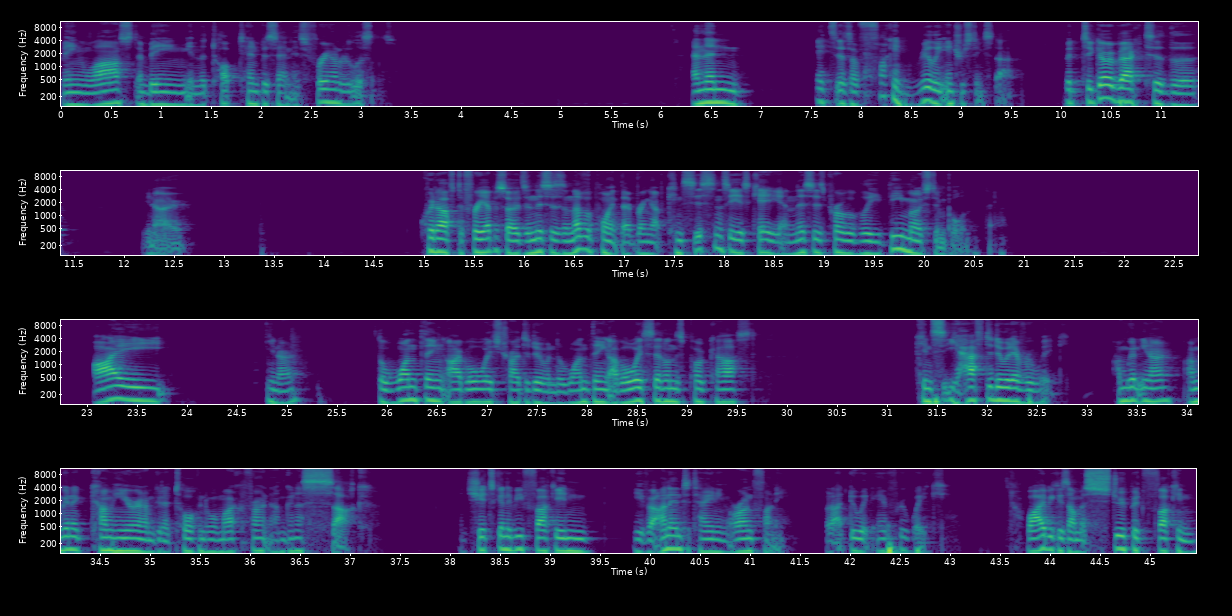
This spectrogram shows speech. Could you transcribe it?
being last and being in the top 10% is 300 listens. And then it's, it's a fucking really interesting stat. But to go back to the, you know, quit after three episodes, and this is another point they bring up consistency is key, and this is probably the most important thing. I, you know, the one thing I've always tried to do, and the one thing I've always said on this podcast cons- you have to do it every week. I'm gonna, you know, I'm gonna come here and I'm gonna talk into a microphone and I'm gonna suck, and shit's gonna be fucking either unentertaining or unfunny. But I do it every week. Why? Because I'm a stupid fucking.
